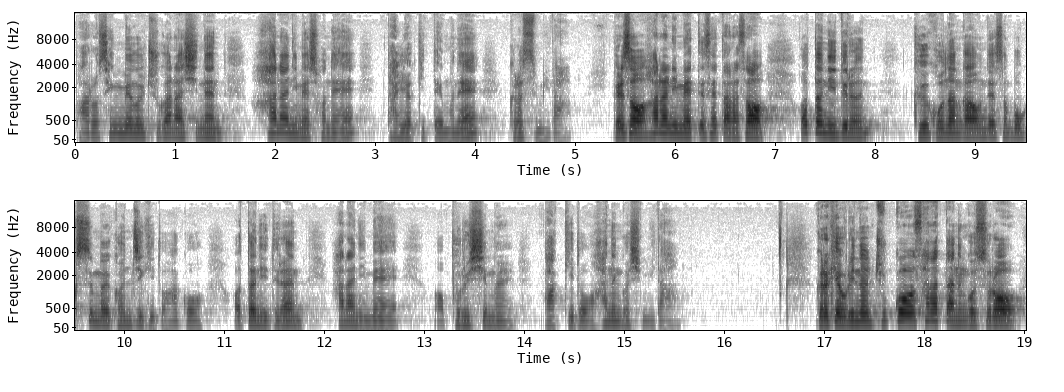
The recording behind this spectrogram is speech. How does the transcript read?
바로 생명을 주관하시는 하나님의 손에 달렸기 때문에 그렇습니다. 그래서 하나님의 뜻에 따라서 어떤 이들은 그 고난 가운데서 목숨을 건지기도 하고 어떤 이들은 하나님의 어, 부르심을 받기도 하는 것입니다. 그렇게 우리는 죽고 살았다는 것으로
